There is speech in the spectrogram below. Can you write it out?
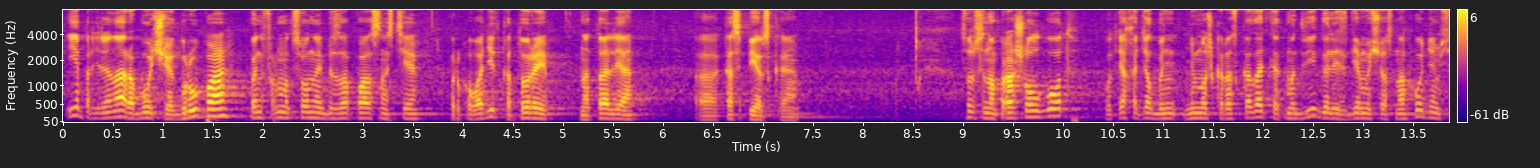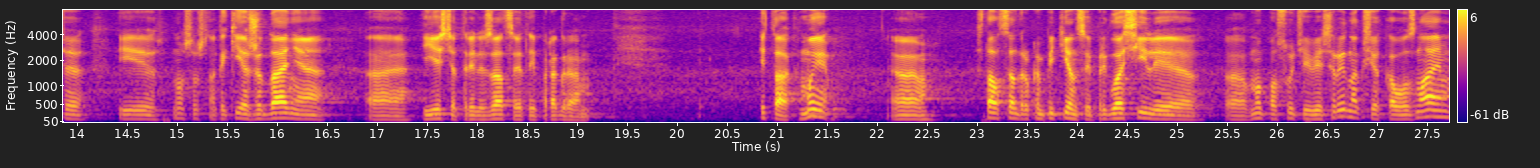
И определена рабочая группа по информационной безопасности, руководит которой Наталья э, Касперская. Собственно, прошел год. Вот я хотел бы немножко рассказать, как мы двигались, где мы сейчас находимся и, ну, собственно, какие ожидания э, есть от реализации этой программы. Итак, мы, э, став центром компетенции, пригласили, э, ну, по сути, весь рынок, всех, кого знаем.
